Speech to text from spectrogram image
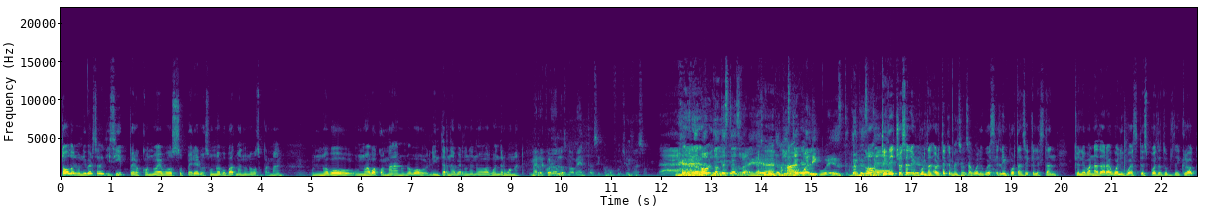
todo el universo de DC, pero con nuevos superhéroes, un nuevo Batman, un nuevo Superman, un nuevo un nuevo Aquaman, un nuevo Linterna Verde, una nueva Wonder Woman. Me recuerda a los noventas y cómo funcionó eso. Ah, No, ¿dónde, y- dónde está Israel? ¿Dónde Ajá, está eh, Wally West? ¿Dónde No, está que de hecho es la el- importancia, ahorita que mencionas a Wally West, es la importancia que le están, que le van a dar a Wally West después de Doomsday Clock.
